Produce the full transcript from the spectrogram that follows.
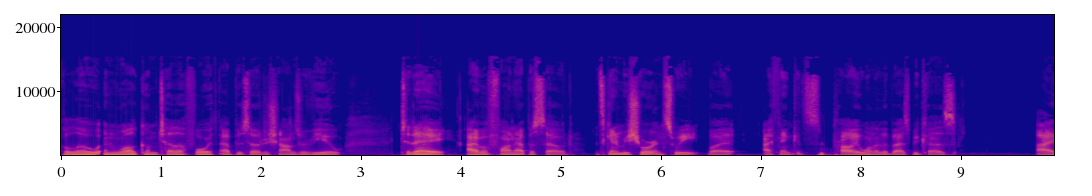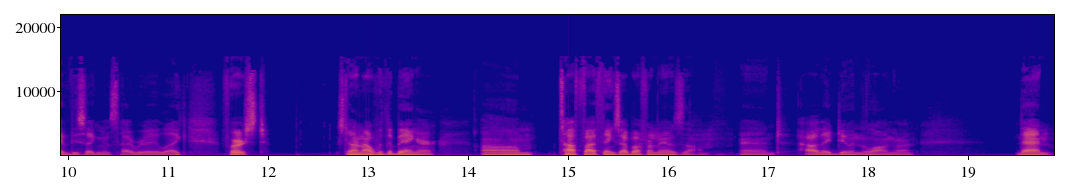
Hello and welcome to the fourth episode of Sean's Review. Today, I have a fun episode. It's going to be short and sweet, but I think it's probably one of the best because I have these segments that I really like. First, starting off with a banger um, top five things I bought from Amazon and how they do in the long run. Then,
